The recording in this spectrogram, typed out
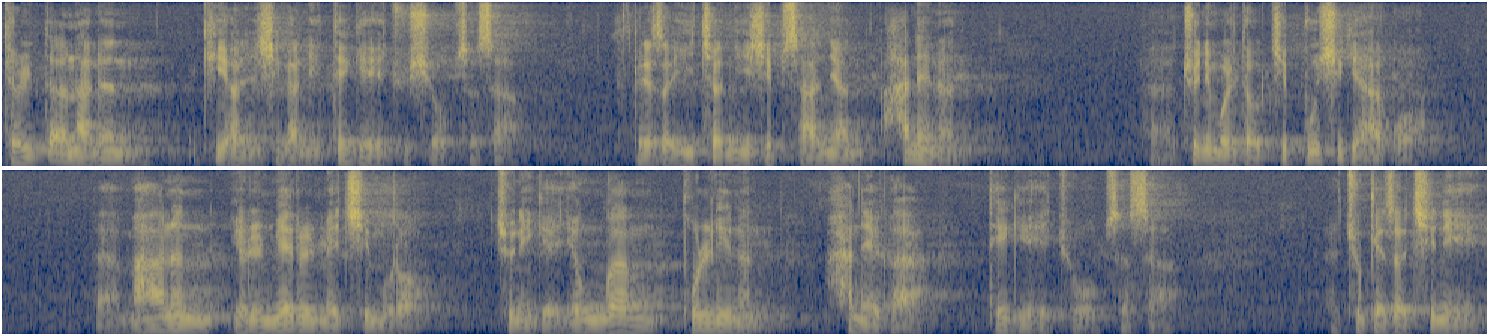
결단하는 귀한 시간이 되게 해 주시옵소서. 그래서 2024년 한 해는 주님을 더 기쁘시게 하고 많은 열매를 맺힘으로 주님께 영광 돌리는 한 해가 되게 해 주옵소서. 주께서 친히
